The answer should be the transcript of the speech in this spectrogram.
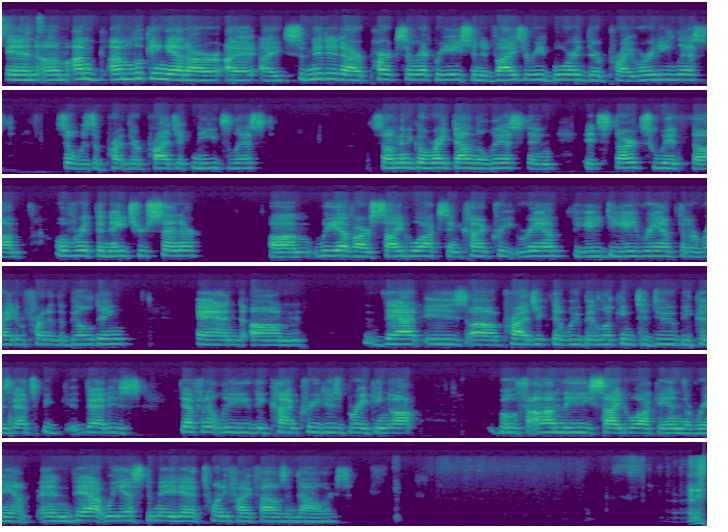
And um, I'm, I'm looking at our, I, I submitted our Parks and Recreation Advisory Board, their priority list. So it was a, pro- their project needs list. So I'm gonna go right down the list and it starts with, um, over at the Nature Center. Um, we have our sidewalks and concrete ramp, the ADA ramp that are right in front of the building. And um, that is a project that we've been looking to do because that's, that is definitely the concrete is breaking up both on the sidewalk and the ramp. And that we estimate at $25,000. Ready?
